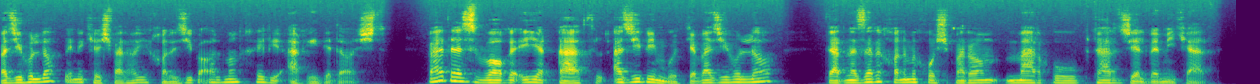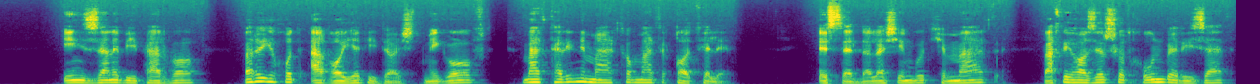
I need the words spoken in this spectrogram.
وجیه الله بین کشورهای خارجی به آلمان خیلی عقیده داشت. بعد از واقعی قتل عجیب این بود که وجیه الله در نظر خانم خوشمرام مرغوبتر جلوه می کرد. این زن بیپروا برای خود عقایدی داشت می گفت مردترین مردها مرد قاتله. استدلالش این بود که مرد وقتی حاضر شد خون بریزد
